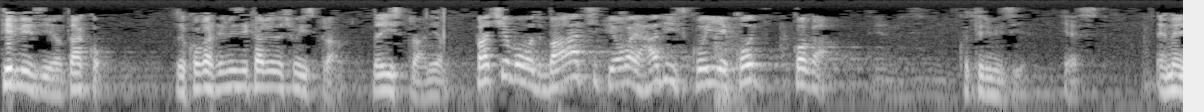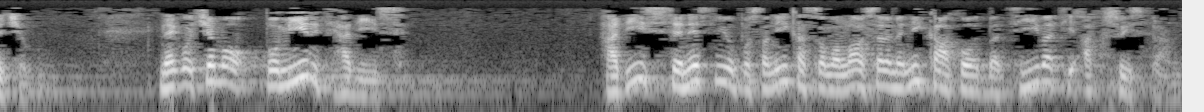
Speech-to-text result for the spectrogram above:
Tirmizi, je tako? Za koga Tirmizi kaže da ćemo ispraviti? Da je ispravni, jel? Pa ćemo odbaciti ovaj hadis koji je kod koga? Kod Tirmizije, jest. E nećemo. Nego ćemo pomiriti hadise. Hadisi se ne smiju poslanika sallallahu sallam nikako odbacivati ako su ispravni.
